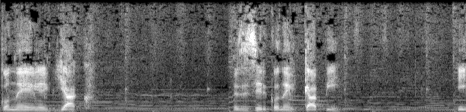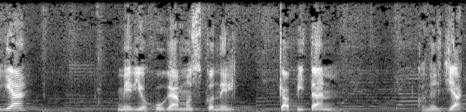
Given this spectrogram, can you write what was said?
Con el Jack, es decir, con el Capi. Y ya, medio jugamos con el Capitán, con el Jack.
